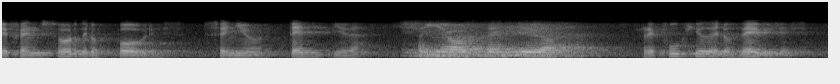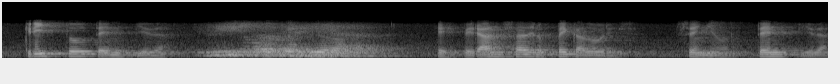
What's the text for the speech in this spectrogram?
Defensor de los pobres, Señor, ten piedad. Señor, ten piedad. Refugio de los débiles, Cristo, ten piedad. Cristo, ten piedad. Esperanza de los pecadores, Señor, ten piedad.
